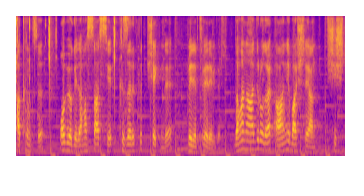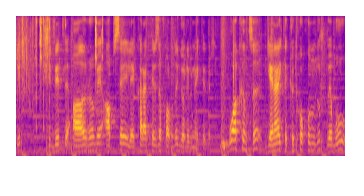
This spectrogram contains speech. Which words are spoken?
akıntı, o bölgede hassasiyet, kızarıklık şeklinde belirti verebilir. Daha nadir olarak ani başlayan şişlik, şiddetli ağrı ve apse ile karakterize formunda görülebilmektedir. Bu akıntı genellikle kötü kokulundur ve bu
